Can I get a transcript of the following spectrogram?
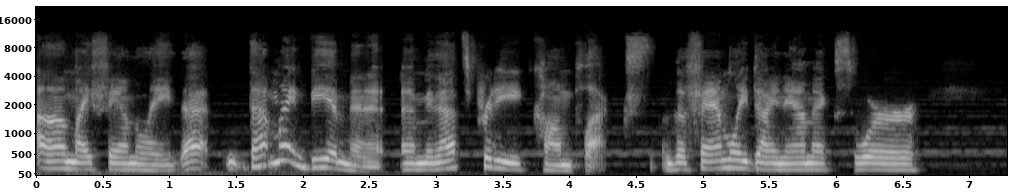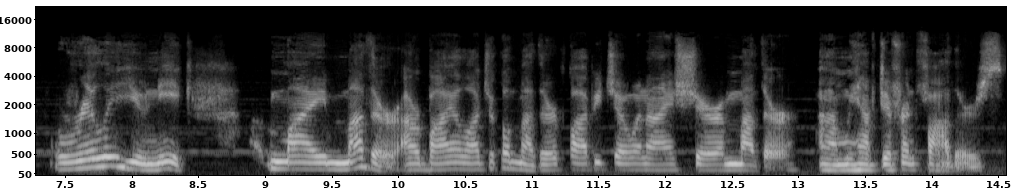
Uh, my family that that might be a minute. I mean, that's pretty complex. The family dynamics were really unique. My mother, our biological mother, Bobby Joe and I share a mother. Um, we have different fathers.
